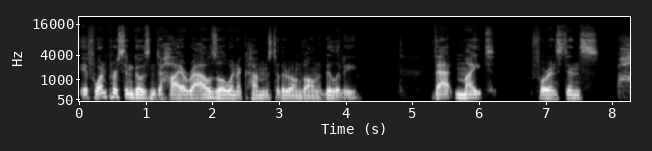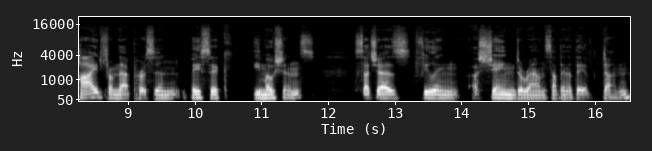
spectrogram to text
if one person goes into high arousal when it comes to their own vulnerability, that might, for instance, hide from that person basic emotions such as feeling ashamed around something that they have done.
